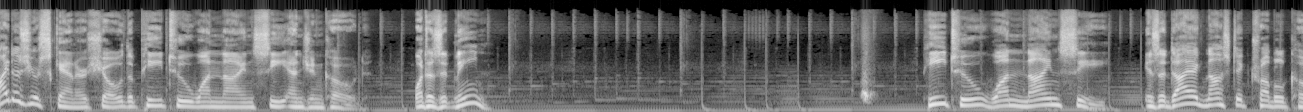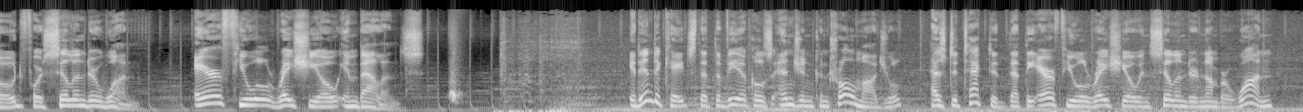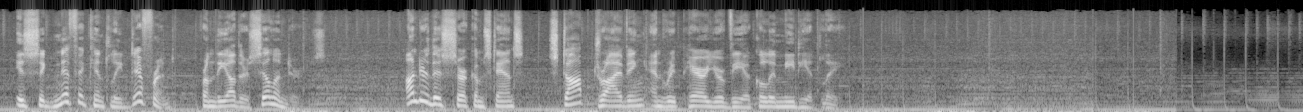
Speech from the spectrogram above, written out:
Why does your scanner show the P219C engine code? What does it mean? P219C is a diagnostic trouble code for cylinder 1, air-fuel ratio imbalance. It indicates that the vehicle's engine control module has detected that the air-fuel ratio in cylinder number 1 is significantly different from the other cylinders. Under this circumstance, stop driving and repair your vehicle immediately.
